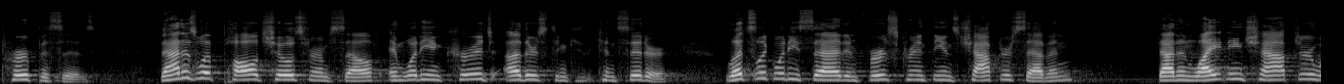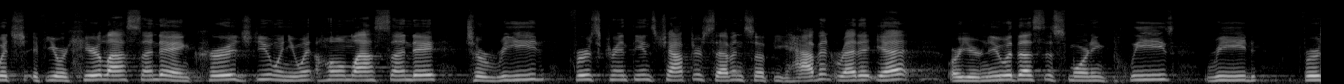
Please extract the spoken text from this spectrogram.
purposes. That is what Paul chose for himself and what he encouraged others to consider. Let's look what he said in 1 Corinthians chapter 7. That enlightening chapter, which, if you were here last Sunday, I encouraged you when you went home last Sunday to read 1 Corinthians chapter 7. So if you haven't read it yet, or you're new with us this morning, please read 1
